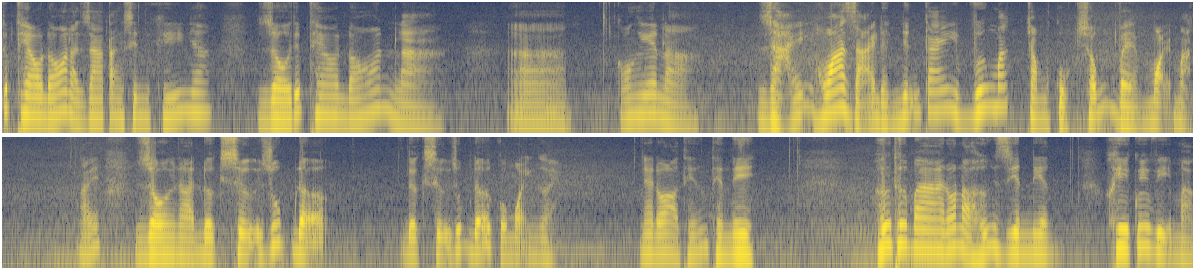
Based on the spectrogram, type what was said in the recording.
tiếp theo đó là gia tăng sinh khí nhá rồi tiếp theo đó là à, có nghĩa là giải hóa giải được những cái vướng mắc trong cuộc sống về mọi mặt. Đấy rồi là được sự giúp đỡ được sự giúp đỡ của mọi người. Nghe đó là thiên thiên y hướng thứ ba đó là hướng diên niên. Khi quý vị mà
